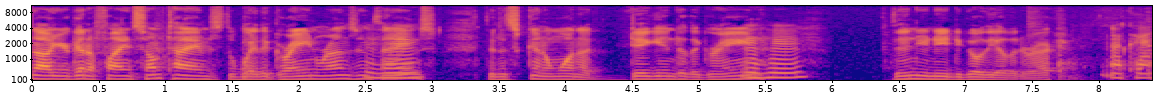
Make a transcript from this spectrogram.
Now you're going to find sometimes the way the grain runs and mm -hmm. things that it's going to want to dig into the grain. Mm -hmm. Then you need to go the other direction. Okay.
